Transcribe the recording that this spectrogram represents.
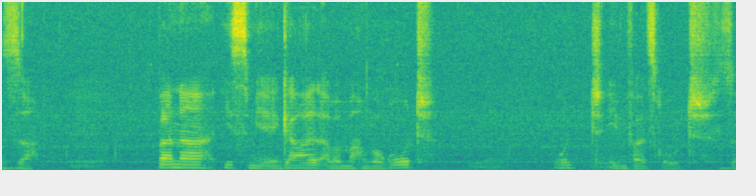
So. Banner ist mir egal, aber machen wir rot. Und ebenfalls rot. So.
